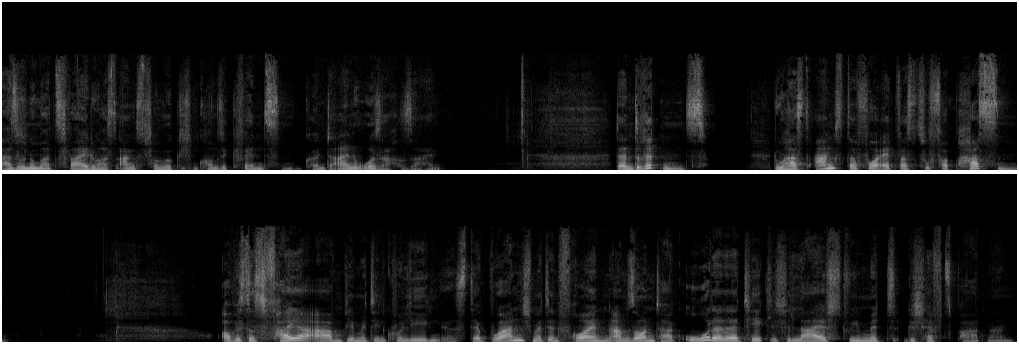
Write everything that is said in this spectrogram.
Also Nummer zwei, du hast Angst vor möglichen Konsequenzen, könnte eine Ursache sein. Dann drittens, du hast Angst davor, etwas zu verpassen. Ob es das Feierabendbier mit den Kollegen ist, der Brunch mit den Freunden am Sonntag oder der tägliche Livestream mit Geschäftspartnern.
